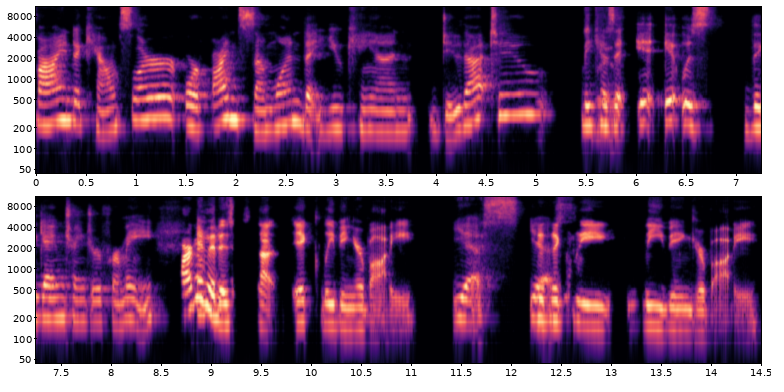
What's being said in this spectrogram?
find a counselor or find someone that you can do that to because it, it it was the game changer for me. Part and, of it is that ick leaving your body. Yes. Yes. Physically leaving your body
